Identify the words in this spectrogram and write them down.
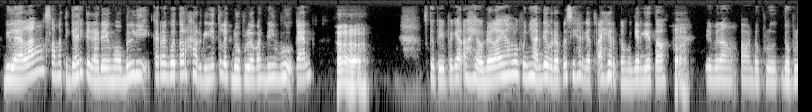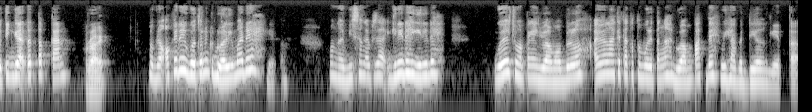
dilelang selama tiga hari kagak ada yang mau beli karena gue tahu harganya tuh like dua puluh delapan ribu kan Terus gue pikir, ah ya udahlah ya lo punya harga berapa sih harga terakhir gue mikir gitu. Dia bilang oh, 20 23 tetap kan. right. Gue bilang oke deh gue turunin ke 25 deh gitu. Oh nggak bisa nggak bisa. Gini deh gini deh. Gue cuma pengen jual mobil loh. Ayolah kita ketemu di tengah 24 deh. We have a deal gitu.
